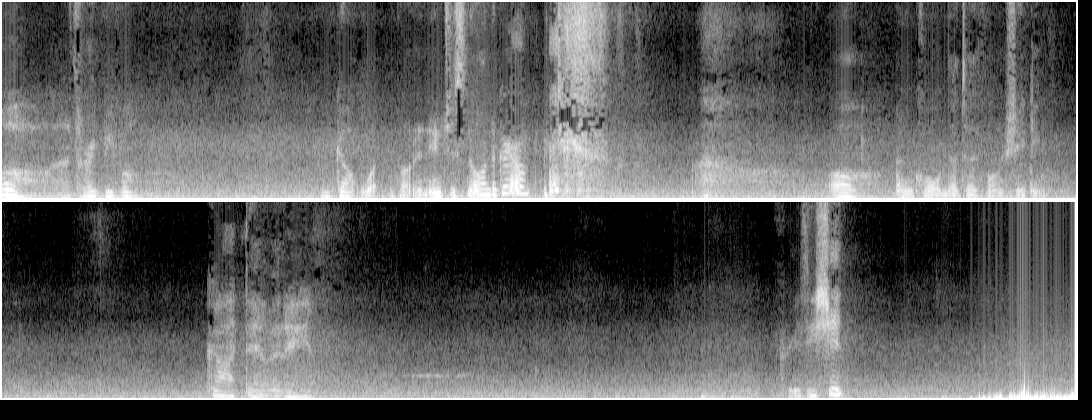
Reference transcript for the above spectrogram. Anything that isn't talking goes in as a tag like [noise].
Oh, that's right, people. We've got, what, about an inch of snow on the ground? [sighs] oh, I'm cold. That's why the phone's shaking. God damn it, eh? Crazy shit.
